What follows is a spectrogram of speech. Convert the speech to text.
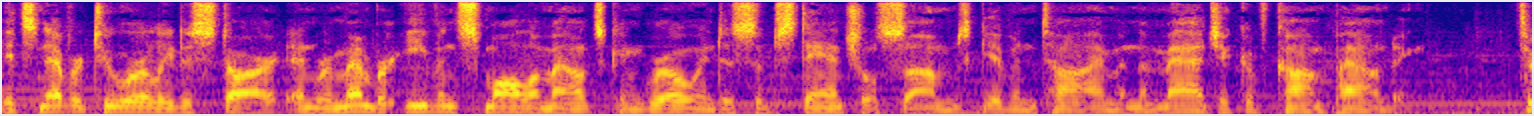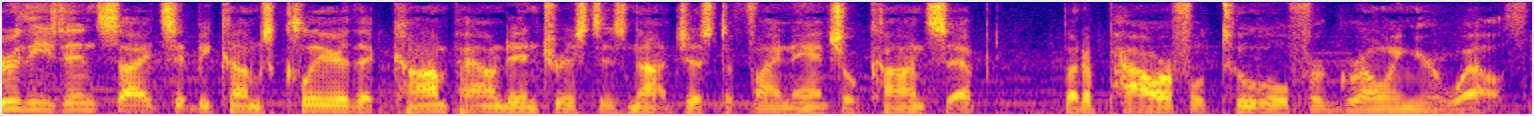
It's never too early to start, and remember, even small amounts can grow into substantial sums given time and the magic of compounding. Through these insights, it becomes clear that compound interest is not just a financial concept, but a powerful tool for growing your wealth.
